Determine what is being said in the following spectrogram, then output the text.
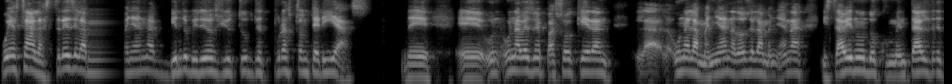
voy a estar a las 3 de la mañana viendo videos YouTube de puras tonterías de eh, una vez me pasó que eran una de la mañana, dos de la mañana, y estaba viendo un documental de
